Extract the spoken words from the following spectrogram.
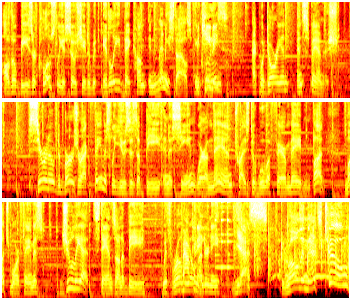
Although bees are closely associated with Italy, they come in many styles, including Bikinis? Ecuadorian and Spanish. Cyrano de Bergerac famously uses a bee in a scene where a man tries to woo a fair maiden. But much more famous, Juliet stands on a bee with Romeo Balcony. underneath. Yes! Roland, that's two!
